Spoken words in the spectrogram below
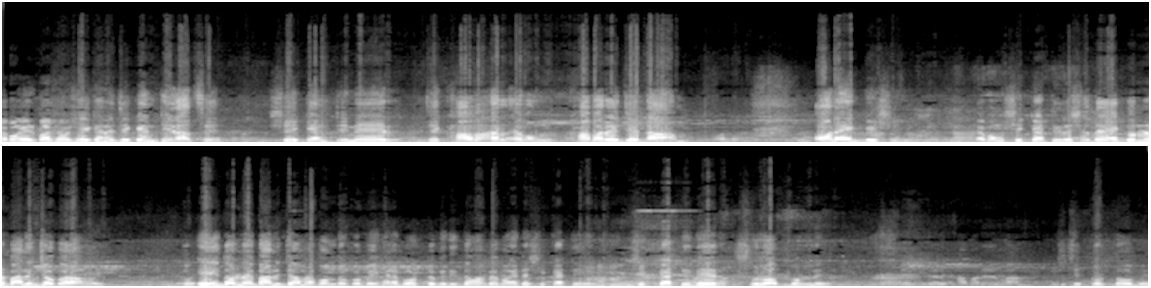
এবং এর পাশাপাশি এখানে যে ক্যান্টিন আছে, সেই ক্যান্টিনের যে খাবার এবং খাবারের যে দাম অনেক বেশি এবং শিক্ষার্থীদের সাথে এক ধরনের বাণিজ্য করা হয়। তো এই ধরনের বাণিজ্য আমরা বন্ধ করব। এখানে ভর্তুকি দিতে হবে এবং এটা শিক্ষার্থী শিক্ষার্থীদের সুলভ মূল্যে মান নিশ্চিত করতে হবে।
